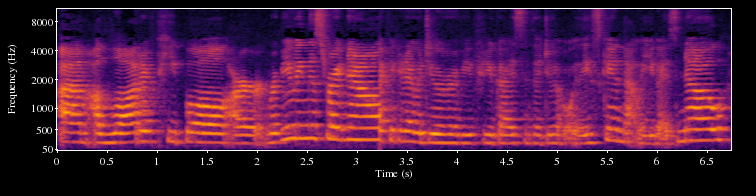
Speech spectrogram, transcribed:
Um, a lot of people are reviewing this right now. I figured I would do a review for you guys since I do have oily skin. That way you guys know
